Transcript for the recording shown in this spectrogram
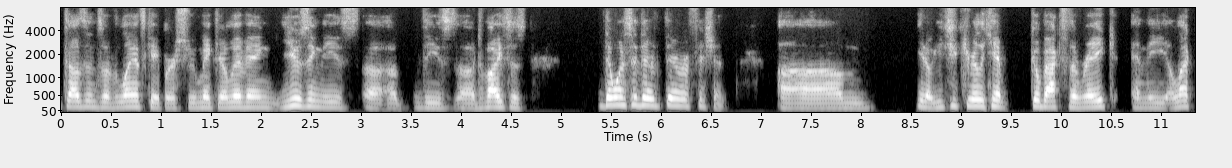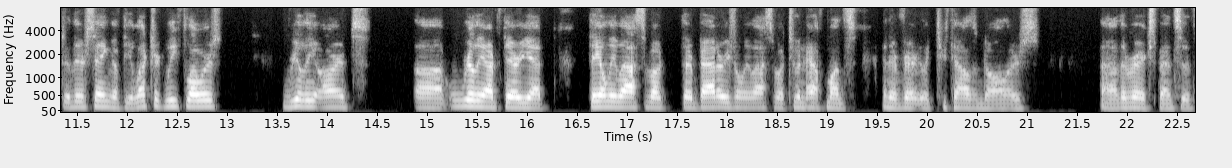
dozens of landscapers who make their living using these uh, uh these uh, devices. They want to say they're they're efficient. Um, you know, you, you really can't go back to the rake and the electric. They're saying that the electric leaf blowers really aren't uh really aren't there yet. They only last about their batteries only last about two and a half months, and they're very like two thousand dollars. Uh, they're very expensive.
